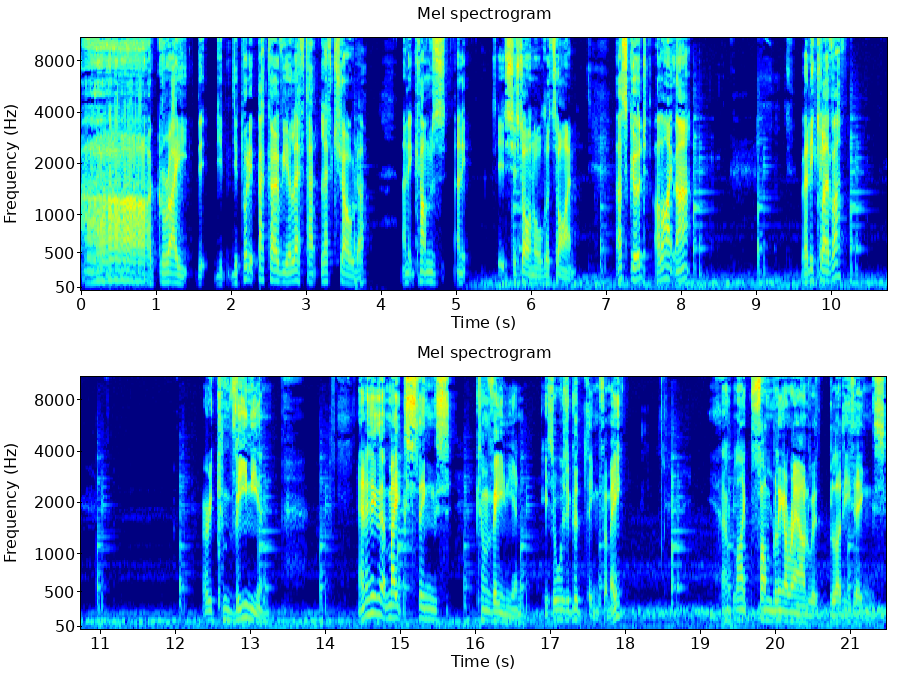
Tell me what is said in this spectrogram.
Ah, great! You, you put it back over your left left shoulder, and it comes and it, it's just on all the time. That's good. I like that. Very clever. Very convenient. Anything that makes things convenient is always a good thing for me. I don't like fumbling around with bloody things.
